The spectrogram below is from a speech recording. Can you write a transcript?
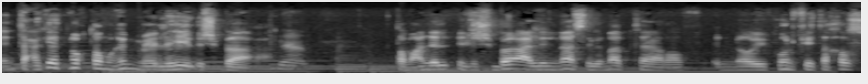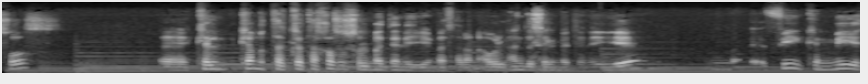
أنت حكيت نقطة مهمة اللي هي الإشباع. نعم. طبعا الإشباع للناس اللي ما بتعرف إنه يكون في تخصص آه، كم كتخصص المدنية مثلا أو الهندسة المدنية؟ في كمية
